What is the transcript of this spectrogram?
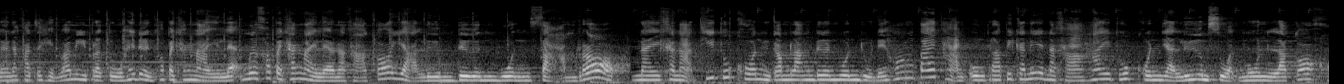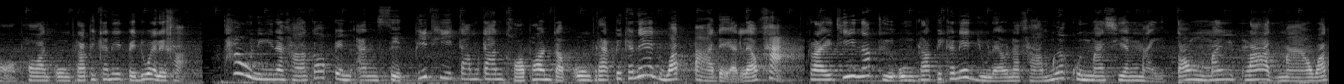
แล้วนะคะ จะเห็นว่ามีประตูให้เดินเข้าไปข้างใน และเมื่อเข้าไปข้างในแล้วนะคะ ก็อย่าลืมเดินวน 3 รอบ ในขณะที่ทุกคนกำลังเดินวนอยู่ในห้องใต้ฐานองค์พระพิฆเนศนะคะ ให้ทุกคนอย่าลืมสวดมนต์แล้วก็ขอพรองค์พระพิฆเนศไปด้วยเลยค่ะ ท่านี้นะคะก็เป็นอันเสร็จพิธีกรรมการขอพรกับองค์พระพิคเนตวัดป่าแดดแล้วค่ะ ใครที่นับถือองค์พระพิคเนตอยู่แล้วนะคะ เมื่อคุณมาเชียงใหม่ต้องไม่พลาดมาวัด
